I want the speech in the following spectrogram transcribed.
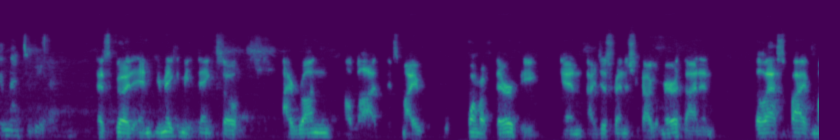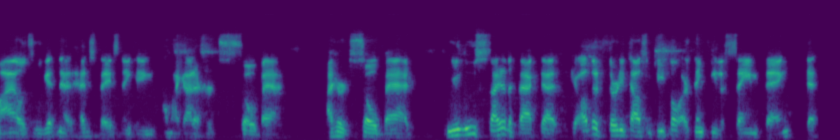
You're meant to be there. That's good. And you're making me think. So I run a lot. It's my form of therapy. And I just ran the Chicago Marathon. And the last five miles, you get in that headspace thinking, oh my God, I hurt so bad. I hurt so bad. You lose sight of the fact that the other 30,000 people are thinking the same thing, that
